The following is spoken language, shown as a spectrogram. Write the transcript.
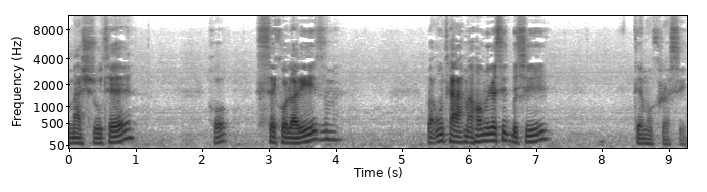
مشروطه. خب؟ سکولاریزم و اون تهمه ها می‌رسید به چی؟ دموکراسی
